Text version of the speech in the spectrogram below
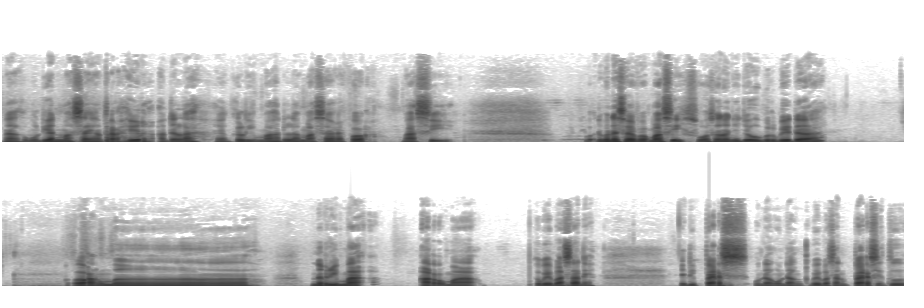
Nah, kemudian masa yang terakhir adalah yang kelima adalah masa reformasi. Pada masa reformasi suasananya jauh berbeda. Orang menerima aroma kebebasan ya. Jadi pers, undang-undang kebebasan pers itu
